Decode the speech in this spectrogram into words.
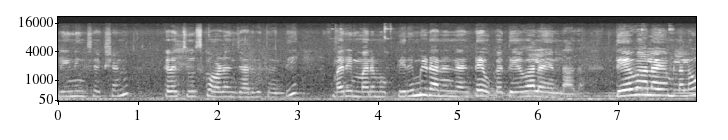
క్లీనింగ్ సెక్షన్ ఇక్కడ చూసుకోవడం జరుగుతుంది. మరి మనము పిరమిడ్ అని అంటే ఒక దేవాలయం లాగా. దేవాలయంలలో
